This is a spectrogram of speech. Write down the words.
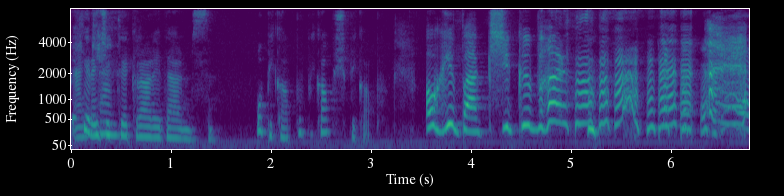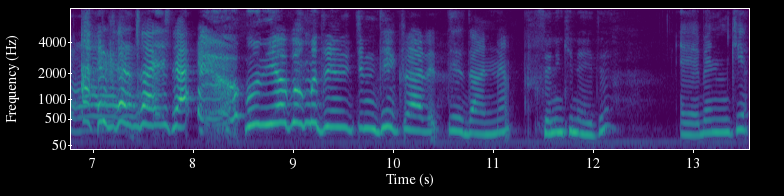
Bir Yani kerecik kend- tekrar eder misin? O pick up, bu pick up, şu pick up. O küpak, şu küpak. Arkadaşlar bunu yapamadığım için tekrar ettirdi annem. Seninki neydi? Ee, benimki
